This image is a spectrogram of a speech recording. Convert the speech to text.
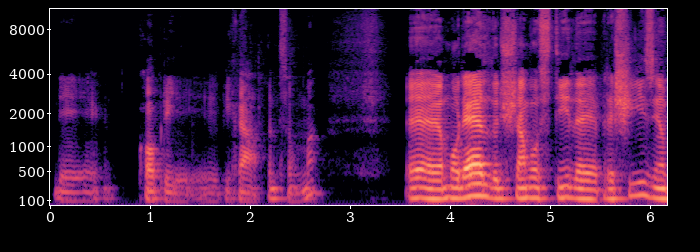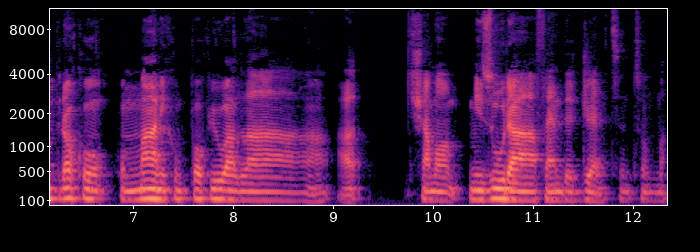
dei copri pick up, insomma. Eh, modello, diciamo, stile precision, però con, con maniche un po' più alla, a, diciamo, misura Fender Jazz, insomma.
